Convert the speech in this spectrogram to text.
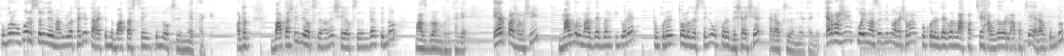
পুকুরের উপর স্তরে যে মাছগুলো থাকে, তারা কিন্তু বাতাস থেকে কিন্তু অক্সিজেন নিয়ে থাকে। অর্থাৎ বাতাসে যে অক্সিজেন আছে, সেই অক্সিজেনটাও কিন্তু মাছ গ্রহণ করে থাকে। এর পাশাপাশি মাগুর মাছ দেখবেন কি করে? পুকুরের তলদেশ থেকে উপরের দেশে এসে এরা অক্সিজেন নিয়ে থাকে। এর পাশাপাশি কই মাছও কিন্তু অনেক সময় পুকুরে দেখবেন লাফাচ্ছে, হালকা করে লাফাচ্ছে, এরাও কিন্তু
